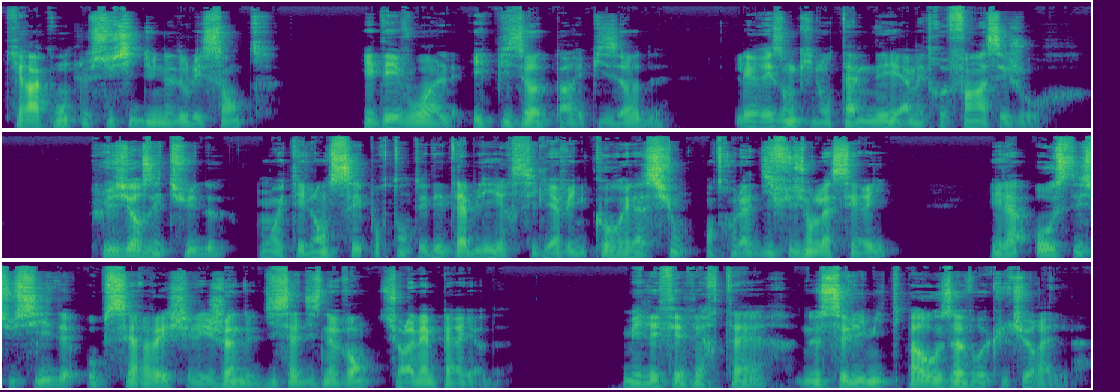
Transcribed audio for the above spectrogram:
qui raconte le suicide d'une adolescente et dévoile épisode par épisode les raisons qui l'ont amenée à mettre fin à ses jours. Plusieurs études ont été lancés pour tenter d'établir s'il y avait une corrélation entre la diffusion de la série et la hausse des suicides observés chez les jeunes de 10 à 19 ans sur la même période. Mais l'effet Werther ne se limite pas aux œuvres culturelles.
